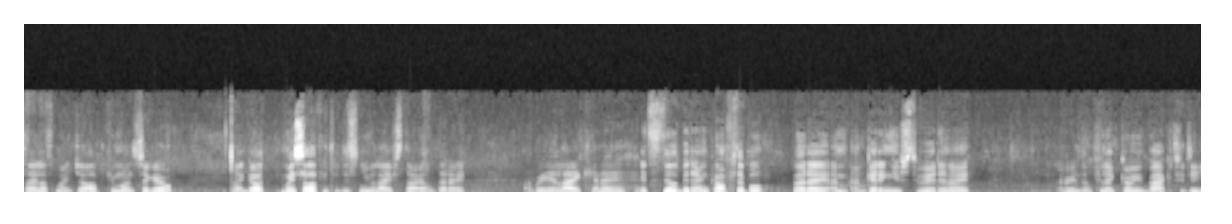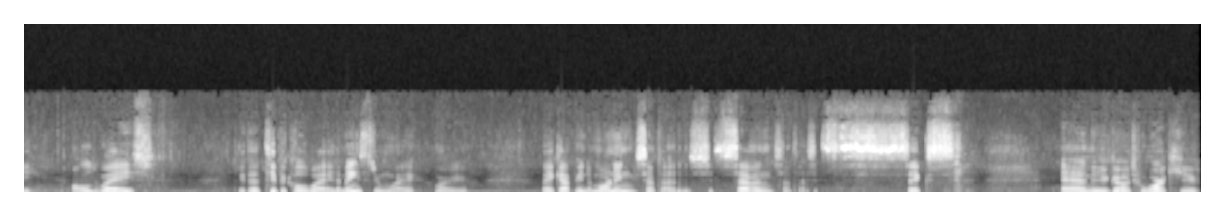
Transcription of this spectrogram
Since I lost my job a few months ago, I got myself into this new lifestyle that I, I really like, and I, it's still a bit uncomfortable, but I, I'm, I'm getting used to it, and I, I really don't feel like going back to the old ways, like the typical way, the mainstream way, where you wake up in the morning, sometimes it's seven, sometimes it's six, and you go to work, you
